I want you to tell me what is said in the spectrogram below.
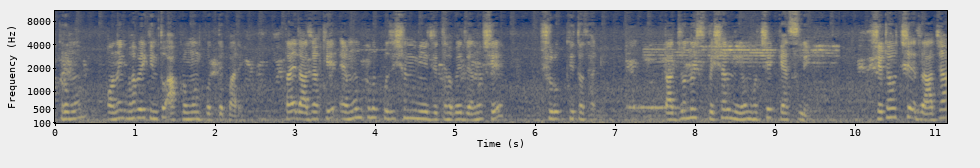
আক্রমণ অনেকভাবে কিন্তু আক্রমণ করতে পারে। তাই রাজাকে এমন কোনো পজিশনে নিয়ে যেতে হবে যেন সে সুরক্ষিত থাকে। তার জন্য স্পেশাল নিয়ম হচ্ছে ক্যাসলিং সেটা হচ্ছে রাজা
